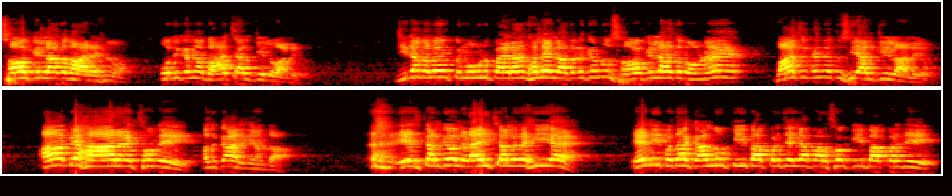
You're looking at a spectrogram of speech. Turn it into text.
100 ਕਿੱਲਾ ਦਵਾ ਰਹੇ ਹੋ। ਉਹਦੀ ਕਹਿੰਦਾ ਬਾਅਦ ਚੱਲ ਅਰਜੀ ਲਵਾ ਲਿਓ। ਜਿਹਦਾ ਮਤਲਬ ਕਾਨੂੰਨ ਪੈਰਾਂ ਥੱਲੇ ਲੱਦਣ ਕੇ ਉਹਨੂੰ 100 ਕਿੱਲਾ ਦਵਾਉਣਾ ਹੈ, ਬਾਅਦ ਚ ਕਹਿੰਦੇ ਤੁਸੀਂ ਅਰਜੀ ਲਾ ਲਿਓ। ਆ ਬਿਹਾਰ ਹੈ ਇੱਥੋਂ ਦੇ ਅਧਿਕਾਰੀਆਂ ਦਾ। ਇਸ ਕਰਕੇ ਉਹ ਲੜਾਈ ਚੱਲ ਰਹੀ ਹੈ। ਇਹ ਨਹੀਂ ਪਤਾ ਕੱਲ ਨੂੰ ਕੀ ਵਾਪਰ ਜੇ ਜਾਂ ਪਰਸੋਂ ਕੀ ਵਾਪਰ ਜੇ।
